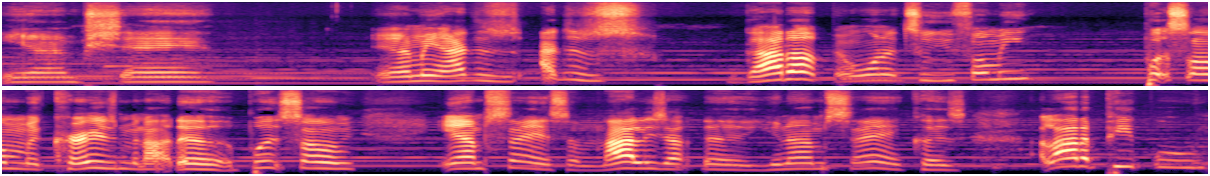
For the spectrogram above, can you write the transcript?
You know what I'm saying? You know what I mean? I just I just got up and wanted to, you feel me? Put some encouragement out there. Put some, you know what I'm saying, some knowledge out there. You know what I'm saying? Cause a lot of people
